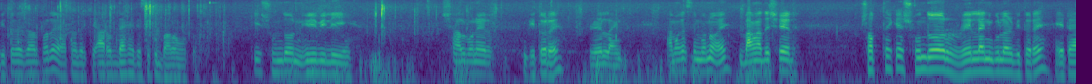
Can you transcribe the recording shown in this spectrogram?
ভিতরে যাওয়ার পরে আপনাদেরকে আরও দেখাইতেছি খুব ভালো মতো। কি সুন্দর নিরিবিলি শালবনের ভিতরে রেল লাইন। আমার কাছে মনে হয় বাংলাদেশের সব থেকে সুন্দর রেল লাইনগুলোর ভিতরে এটা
